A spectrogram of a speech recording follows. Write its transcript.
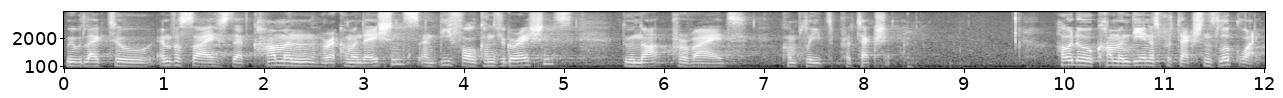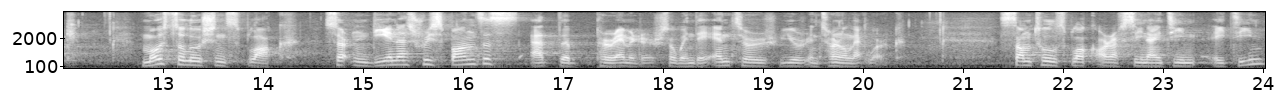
We would like to emphasize that common recommendations and default configurations do not provide complete protection. How do common DNS protections look like? Most solutions block certain DNS responses at the perimeter, so when they enter your internal network. Some tools block RFC 1918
